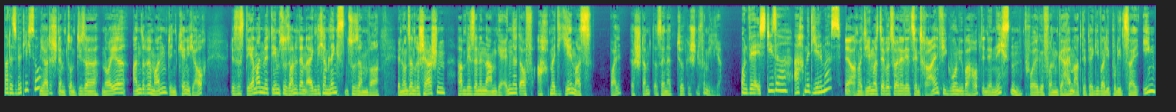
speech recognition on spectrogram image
War das wirklich so? Ja, das stimmt. Und dieser neue, andere Mann, den kenne ich auch. Das ist der Mann, mit dem Susanne dann eigentlich am längsten zusammen war. In unseren Recherchen haben wir seinen Namen geändert auf Ahmed Yilmaz, weil er stammt aus seiner türkischen Familie. Und wer ist dieser Ahmed Yilmaz? Ja, Ahmed Yilmaz, der wird zu einer der zentralen Figuren überhaupt in der nächsten Folge von Geheimakte Peggy, weil die Polizei ihm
